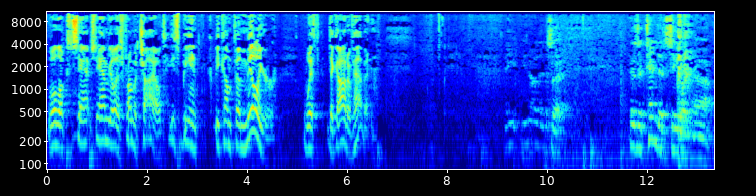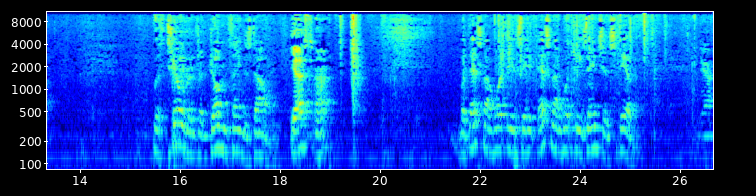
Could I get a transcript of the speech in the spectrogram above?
well, look, Sam, Samuel is from a child. He's being become familiar with the God of heaven. You know, there's a, there's a tendency in, uh, with children to dumb things down. Yes. Uh-huh. But that's not what these that's not what these ancients did. Yeah.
